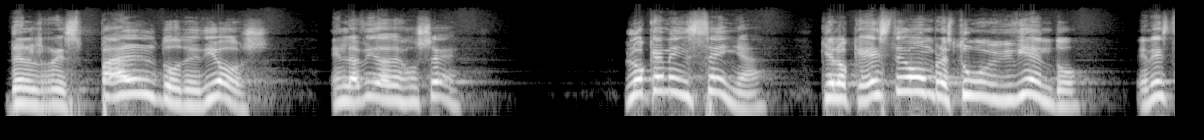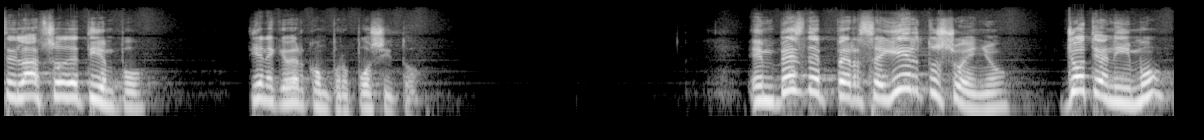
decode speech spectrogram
del respaldo de Dios en la vida de José. Lo que me enseña que lo que este hombre estuvo viviendo en este lapso de tiempo tiene que ver con propósito. En vez de perseguir tu sueño, yo te animo,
